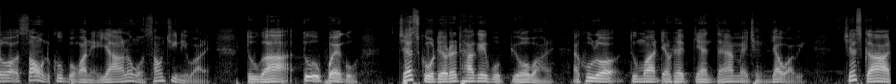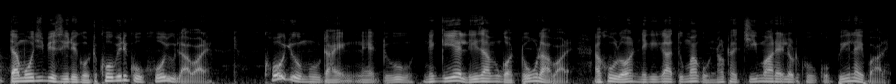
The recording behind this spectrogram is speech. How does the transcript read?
တော့အဆောင်တစ်ခုပေါ်ကနေအရာအလုံးကိုစောင့်ကြည့်နေပါတယ်သူကသူ့အဖွဲ့ကို Just ကိုတယောက်တည်းထားခဲ့ဖို့ပြောပါတယ်အခုတော့သူမတယောက်တည်းပြန်တန်းမဲ့အချိန်ရောက်ပါပြီ Just ကတန်မိုးကြီးပစ္စည်းတွေကိုတစ်ခုပြီးတစ်ခုခိုးယူလာပါတယ်ခိုးယူမှုတိုင်းနဲ့တူနီကီရဲ့လေးစားမှုကတိုးလာပါတယ်အခုတော့နီကီကသူမကိုနောက်ထပ်ကြီးမားတဲ့အလုပ်တစ်ခုကိုပေးလိုက်ပါတယ်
